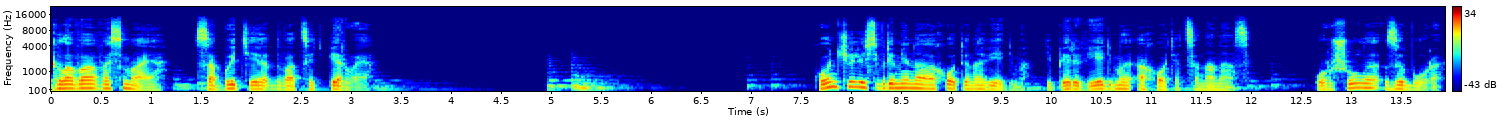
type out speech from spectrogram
Глава 8. Событие 21. Кончились времена охоты на ведьм. Теперь ведьмы охотятся на нас. Уршула Зыбура.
